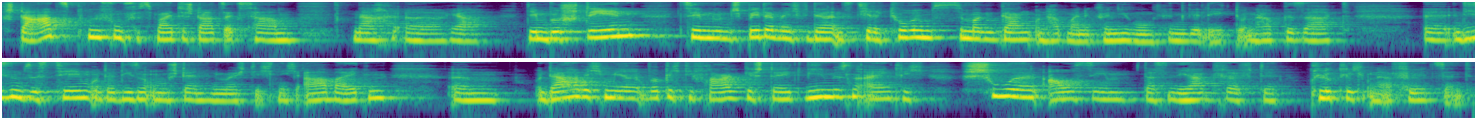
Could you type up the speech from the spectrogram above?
Staatsprüfung fürs zweite Staatsexamen nach äh, ja, dem Bestehen, zehn Minuten später bin ich wieder ins Direktoriumszimmer gegangen und habe meine Kündigung hingelegt und habe gesagt, in diesem System unter diesen Umständen möchte ich nicht arbeiten. Ähm, und da habe ich mir wirklich die Frage gestellt, wie müssen eigentlich Schulen aussehen, dass Lehrkräfte glücklich und erfüllt sind?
